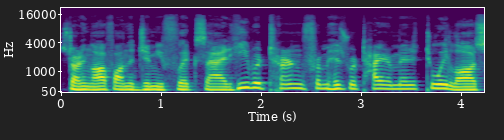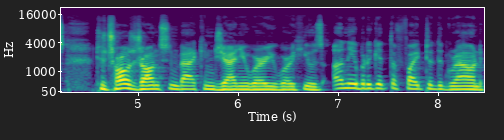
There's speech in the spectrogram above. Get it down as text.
Starting off on the Jimmy Flick side, he returned from his retirement to a loss to Charles Johnson back in January, where he was unable to get the fight to the ground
